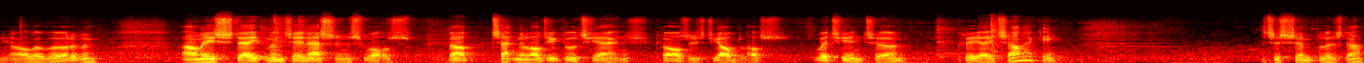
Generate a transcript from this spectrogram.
You're all aware of him. And his statement, in essence, was that technological change causes job loss, which in turn creates anarchy. It's as simple as that.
